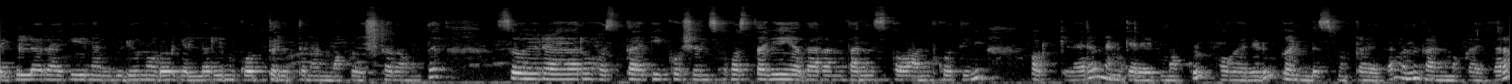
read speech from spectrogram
ರೆಗ್ಯುಲರ್ ಆಗಿ ನನ್ನ ವಿಡಿಯೋ ನೋಡೋರಿಗೆಲ್ಲರಿಗೂ ಗೊತ್ತಿರುತ್ತೆ ನನ್ನ ಮಕ್ಕಳು ಅದಾವ ಅಂತ. ಸೊ ಇವ್ರು ಯಾರು ಹೊಸದಾಗಿ ಕ್ವಶನ್ಸ್ ಹೊಸದಾಗಿ ಅದಾರ ಅಂತ ಅನಿಸ್ಕೊ ಅಂದ್ಕೋತೀನಿ ಅವ್ರು ಕೇಳ್ಯಾರ, ನನಗೆ ಎರಡು ಮಕ್ಕಳು ಅವೆರಡು ಗಂಡಸ್ ಮಕ್ಕಳು ಇದ್ದಾರೆ ಒಂದು ಗಂಡು ಮಕ್ಕಳು ಇದ್ದಾರೆ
